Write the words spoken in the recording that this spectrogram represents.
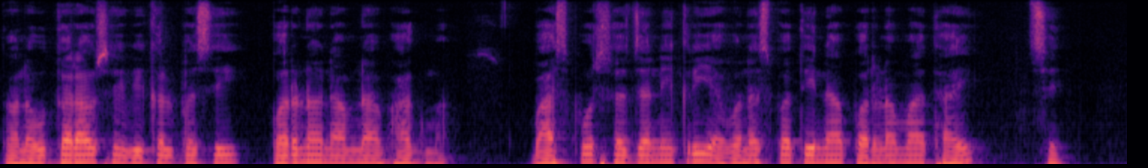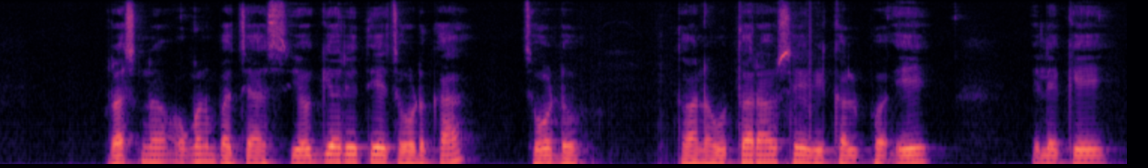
તો આનો ઉત્તર આવશે વિકલ્પ સી પર્ણ નામના ભાગમાં. બાષ્પોત્સર્જનની ક્રિયા વનસ્પતિના પર્ણમાં થાય છે. પ્રશ્ન ઓગણપચાસ. યોગ્ય રીતે જોડકા, જોડો. તો આનો ઉત્તર આવશે વિકલ્પ એ એટલે કે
